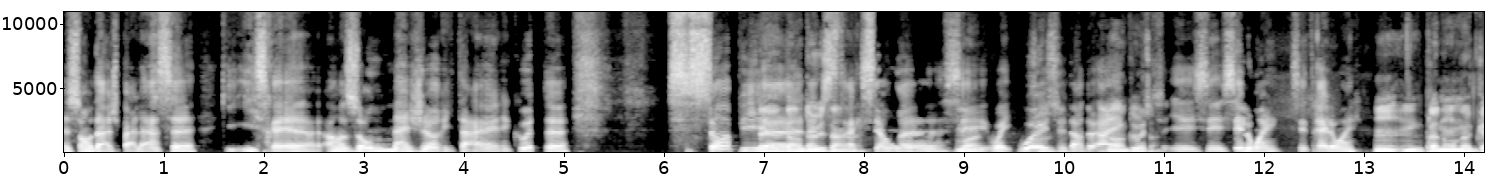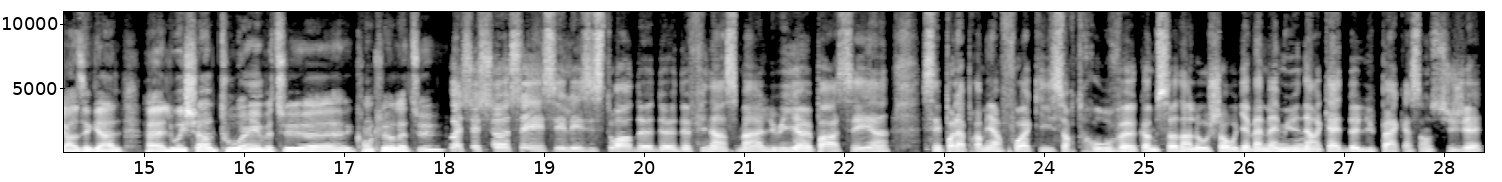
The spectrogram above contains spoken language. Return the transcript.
euh, sondage Palace, euh, qui il serait euh, en zone majoritaire. Écoute, ça, puis euh, euh, dans la deux distraction, euh, c'est oui, oui, c'est dans deux, ah, écoute, C'est loin, c'est très loin. Hum, hum, prenons notre gaz égal. Louis Charles Touin, veux-tu conclure là-dessus? Ouais, c'est ça, c'est les histoires de, de, de, financement. Lui, il a un passé. Hein. C'est pas la première fois qu'il se retrouve comme ça dans l'eau chaude. Il y avait même eu une enquête de l'UPAC à son sujet.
